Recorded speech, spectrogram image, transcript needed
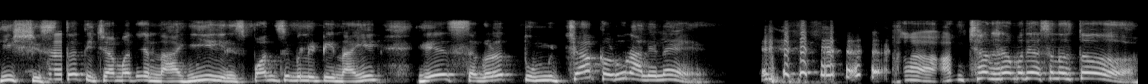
ही शिस्त तिच्यामध्ये नाही रिस्पॉन्सिबिलिटी नाही. हे सगळं तुमच्याकडून आलेलं आहे हा आमच्या घरामध्ये असं नसतं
